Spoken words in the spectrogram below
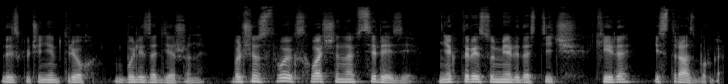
за исключением трех, были задержаны. Большинство их схвачено в Силезии. Некоторые сумели достичь Киля и Страсбурга.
